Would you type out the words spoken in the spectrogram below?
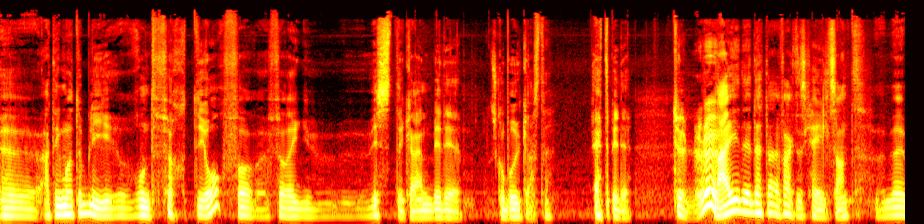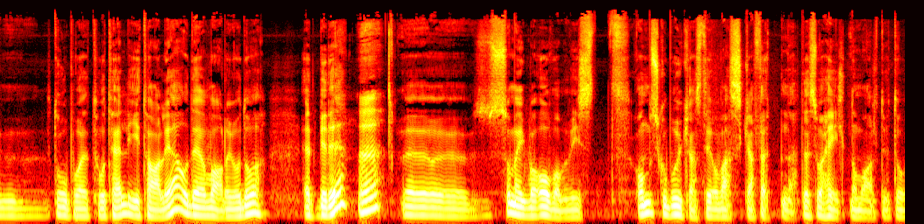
Uh, at jeg måtte bli rundt 40 år for, før jeg visste hva en bidé skulle brukes til. Ett bidé. Tuller du? Nei, det, dette er faktisk helt sant. Vi dro på et hotell i Italia, og der var det jo da et bidé ja. uh, som jeg var overbevist om skulle brukes til å vaske føttene. Det så helt normalt ut å,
